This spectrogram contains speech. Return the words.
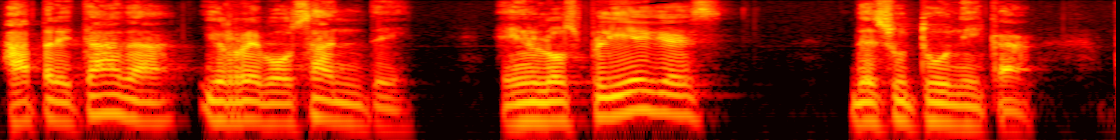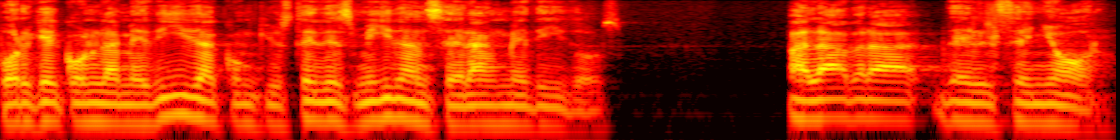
apretada y rebosante en los pliegues de su túnica, porque con la medida con que ustedes midan serán medidos. Palabra del Señor.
